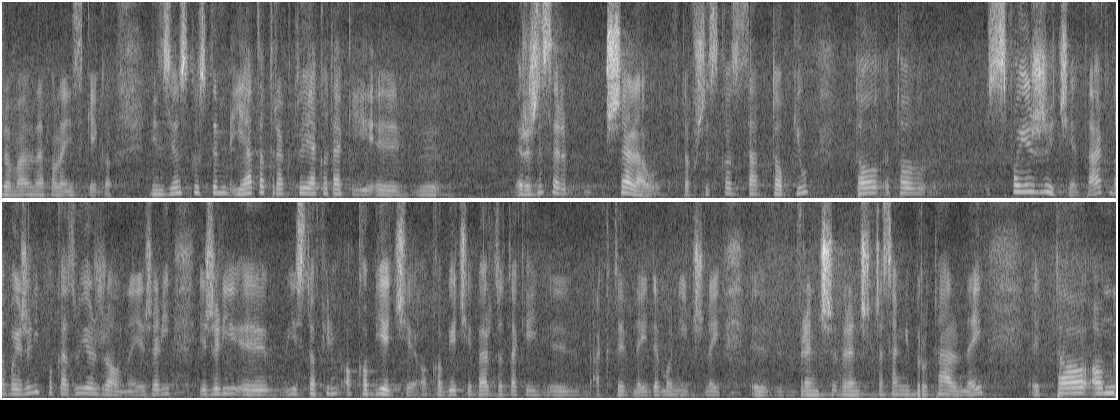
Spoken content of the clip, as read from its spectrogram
Romana Polańskiego. Więc w związku z tym ja to traktuję jako taki y, reżyser przelał w to wszystko, zatopił to, to swoje życie, tak? No bo jeżeli pokazuje żonę, jeżeli, jeżeli y, jest to film o kobiecie, o kobiecie bardzo takiej y, aktywnej, demonicznej, y, wręcz, wręcz czasami brutalnej, to on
